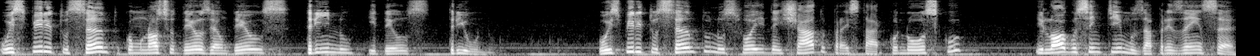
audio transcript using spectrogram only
o Espírito Santo, como nosso Deus é um Deus trino e Deus triuno. O Espírito Santo nos foi deixado para estar conosco e logo sentimos a presença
